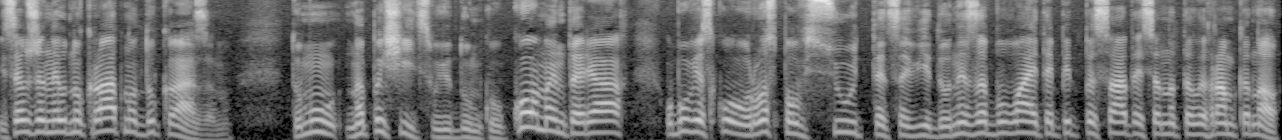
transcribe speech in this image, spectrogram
І це вже неоднократно доказано. Тому напишіть свою думку в коментарях, обов'язково розповсюдьте це відео. Не забувайте підписатися на телеграм-канал,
